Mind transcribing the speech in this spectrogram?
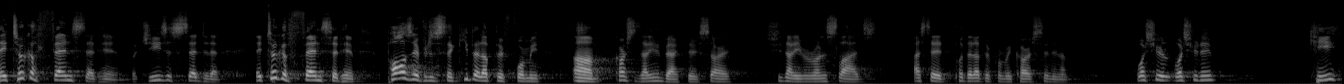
they took offense at him. But Jesus said to them, they took offense at him. Pause there for just a second. Keep that up there for me. Um, Carson's not even back there. Sorry. She's not even running slides. I said, put that up there for me, Carson. And um, what's, your, what's your name? Keith?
